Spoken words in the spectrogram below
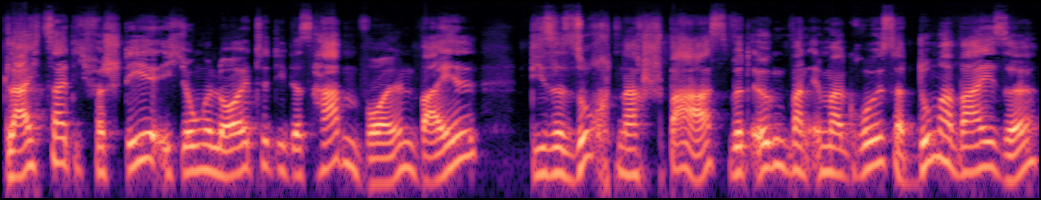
Gleichzeitig verstehe ich junge Leute, die das haben wollen, weil diese Sucht nach Spaß wird irgendwann immer größer. Dummerweise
